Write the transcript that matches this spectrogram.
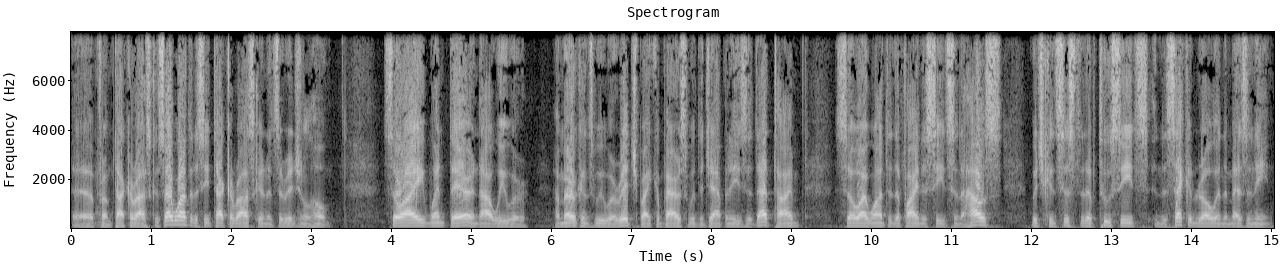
uh, from Takarazuka. So I wanted to see Takarazuka in its original home. So I went there, and now we were Americans. We were rich by comparison with the Japanese at that time. So I wanted to find the seats in the house, which consisted of two seats in the second row in the mezzanine.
